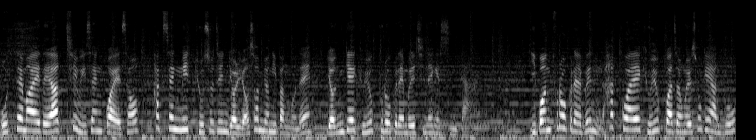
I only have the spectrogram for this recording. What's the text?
오테마의 대학 치위생과에서 학생 및 교수진 16명이 방문해 연계 교육 프로그램을 진행했습니다. 이번 프로그램은 학과의 교육 과정을 소개한 후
